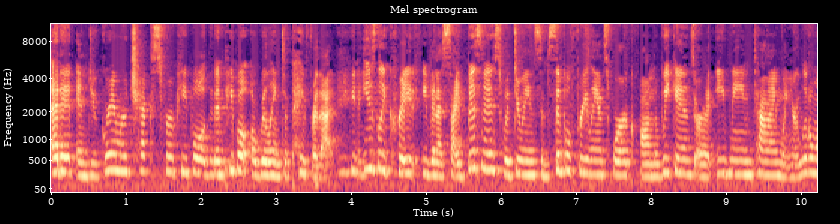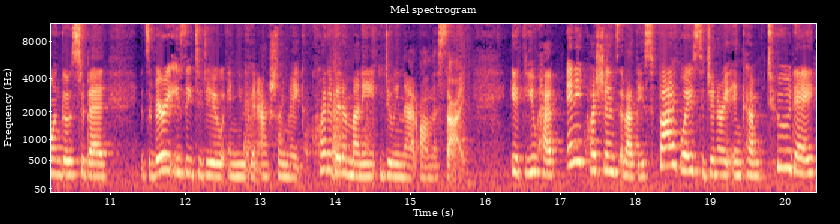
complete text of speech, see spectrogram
edit and do grammar checks for people, then people are willing to pay for that. You can easily create even a side business with doing some simple freelance work on the weekends or at evening time when your little one goes to bed. It's very easy to do and you can actually make quite a bit of money doing that on the side. If you have any questions about these five ways to generate income today,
